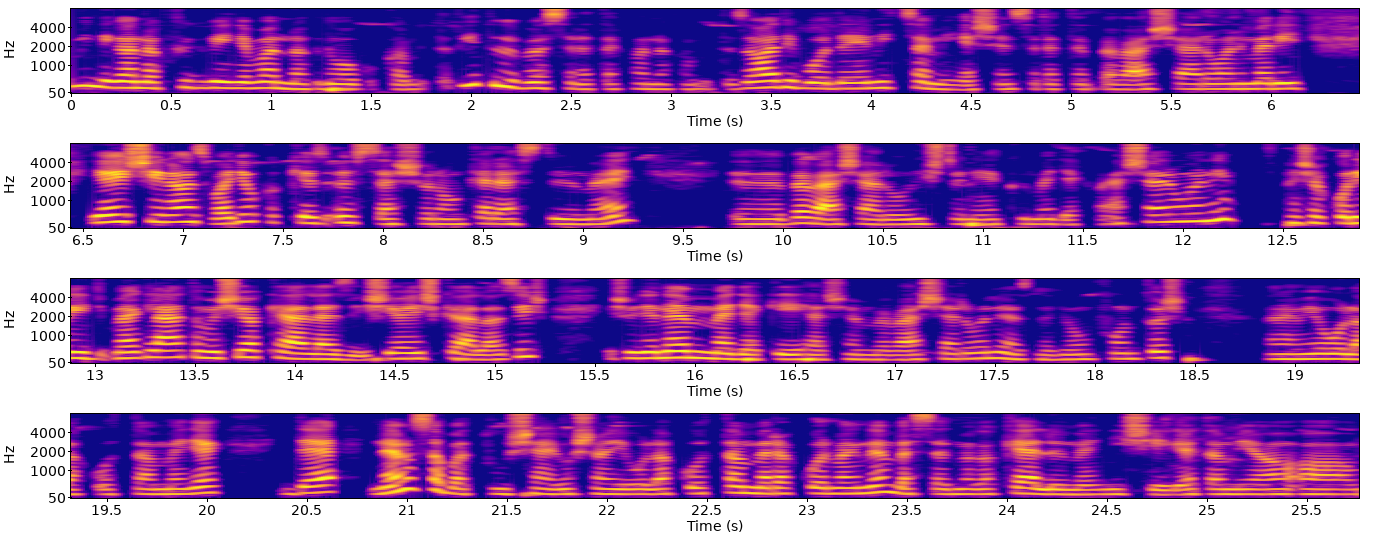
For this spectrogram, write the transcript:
mindig annak függvénye, vannak dolgok, amit az időből szeretek, vannak, amit az Aldiból, de én így személyesen szeretek bevásárolni, mert így, ja, és én az vagyok, aki az összes soron keresztül megy, bevásárló lista nélkül megyek vásárolni, és akkor így meglátom, és ja, kell ez is, ja, és kell az is, és ugye nem megyek éhesen bevásárolni, ez nagyon fontos, hanem jól lakottam megyek, de nem szabad túlságosan jól lakottam, mert akkor meg nem veszed meg a kellő mennyiséget, ami a, a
